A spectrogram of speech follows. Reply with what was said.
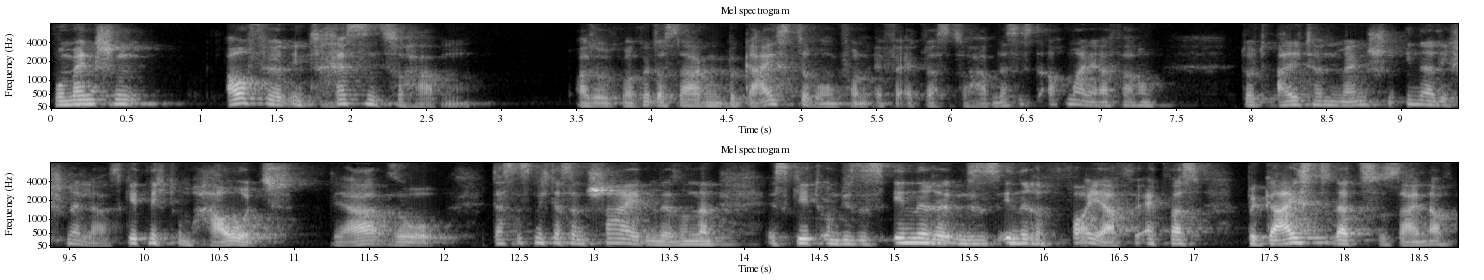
wo Menschen aufhören, Interessen zu haben, also man könnte auch sagen, Begeisterung von für etwas zu haben, das ist auch meine Erfahrung dort altern Menschen innerlich schneller. Es geht nicht um Haut, ja, so. Das ist nicht das Entscheidende, sondern es geht um dieses innere, um dieses innere Feuer, für etwas begeistert zu sein, auch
